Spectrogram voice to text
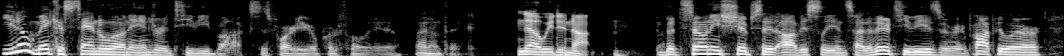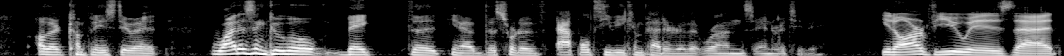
you don't make a standalone Android TV box as part of your portfolio, I don't think. No, we do not. But Sony ships it obviously inside of their TVs. They're very popular. Other companies do it. Why doesn't Google make the you know the sort of Apple TV competitor that runs Android TV? you know, our view is that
